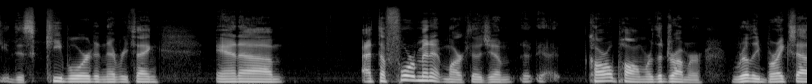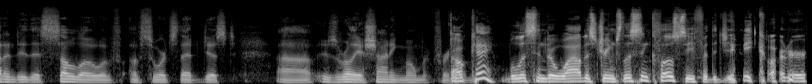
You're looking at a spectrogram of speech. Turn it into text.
this keyboard and everything, and um, at the four minute mark though jim uh, carl palmer the drummer really breaks out into this solo of, of sorts that just uh, was really a shining moment for him Okay, we'll listen to Wildest Dreams. Listen closely for the Jimmy Carter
